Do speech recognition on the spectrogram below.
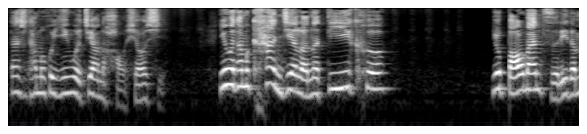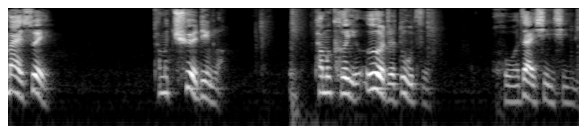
但是他们会因为这样的好消息，因为他们看见了那第一颗。有饱满籽粒的麦穗，他们确定了，他们可以饿着肚子，活在信心里。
